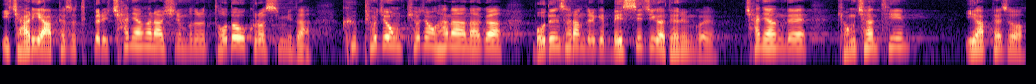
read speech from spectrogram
이 자리 앞에서 특별히 찬양을 하시는 분들은 더더욱 그렇습니다. 그 표정 표정 하나하나가 모든 사람들에게 메시지가 되는 거예요. 찬양대 경찬팀 이 앞에서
